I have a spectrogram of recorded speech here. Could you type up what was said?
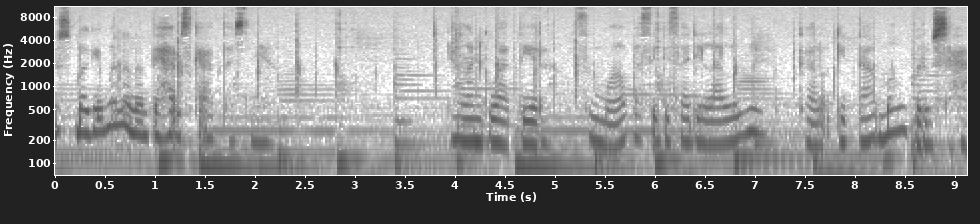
Terus bagaimana nanti harus ke atasnya? Jangan khawatir, semua pasti bisa dilalui kalau kita mau berusaha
